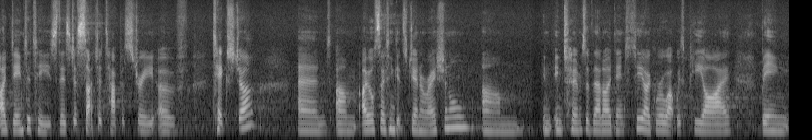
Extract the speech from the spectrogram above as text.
identities, there's just such a tapestry of texture. And um, I also think it's generational um, in, in terms of that identity. I grew up with PI being,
